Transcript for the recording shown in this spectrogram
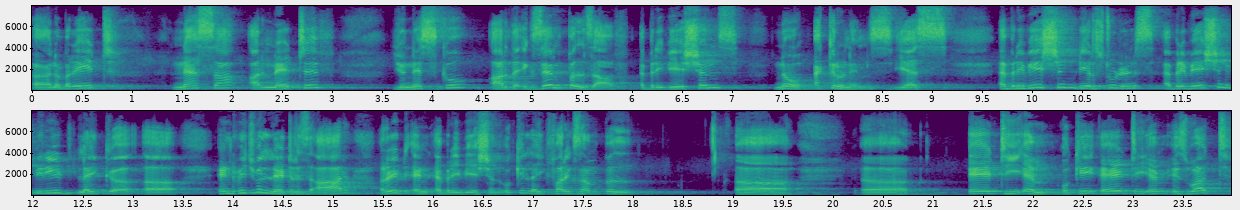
uh, number 8 nasa are NATO unesco are the examples of abbreviations no acronyms yes abbreviation dear students abbreviation we read like uh, uh, individual letters are read in abbreviation okay? Like for example uh, uh atm okay? Atm is what?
